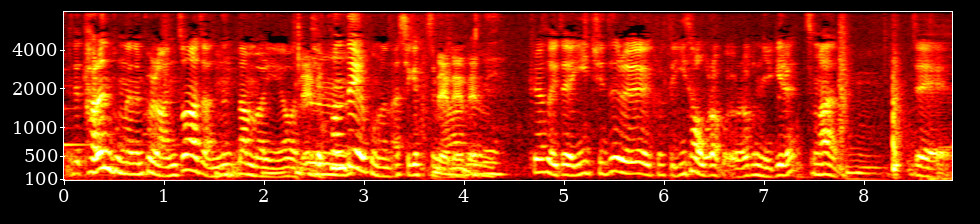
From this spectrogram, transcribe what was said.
근데 다른 동네는 별로 안전하지 않는단 말이에요. 네. 이렇게 펀데일 보면 아시겠지만. 네네네. 네. 그래서 이제 이 쥐들을 그래서 이사 오라고 여러 번 얘기를 했지만 음, 이제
